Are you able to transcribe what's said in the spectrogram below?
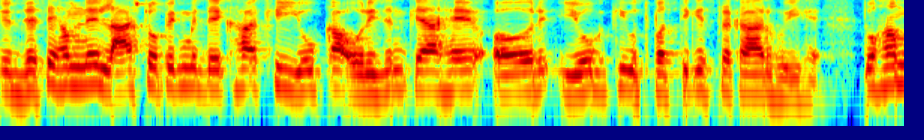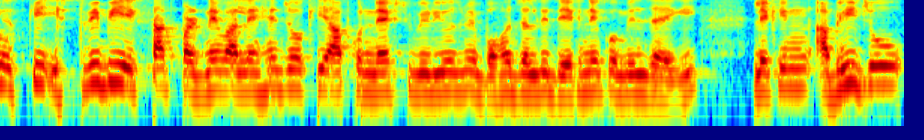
जैसे हमने लास्ट टॉपिक में देखा कि योग का ओरिजिन क्या है और योग की उत्पत्ति किस प्रकार हुई है। तो हम इसकी हिस्ट्री भी एक साथ पढ़ने वाले हैं जो कि आपको नेक्स्ट वीडियोज़ में बहुत जल्दी देखने को मिल जाएगी। लेकिन अभी जो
